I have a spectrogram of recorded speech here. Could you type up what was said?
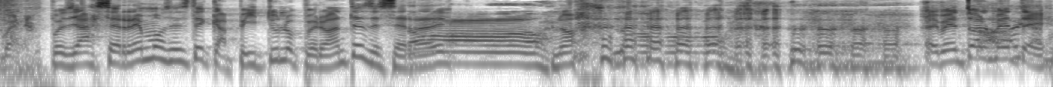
Bueno, pues ya cerremos este capítulo, pero antes de cerrar el... No. eventualmente.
